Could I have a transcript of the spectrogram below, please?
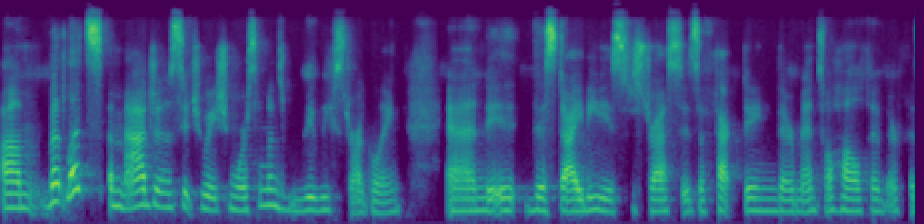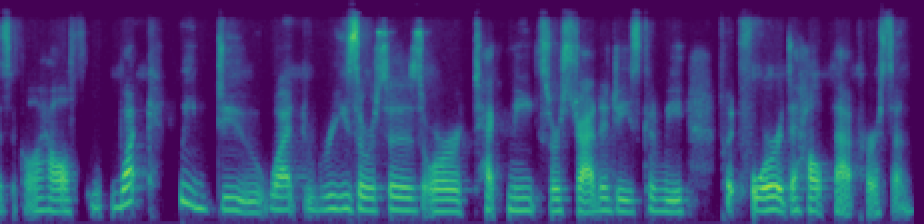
um, but let's imagine a situation where someone's really struggling and it, this diabetes distress is affecting their mental health and their physical health. What can we do? What resources or techniques or strategies can we put forward to help that person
